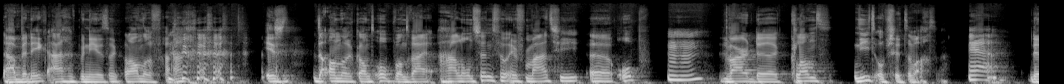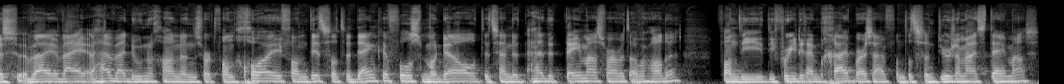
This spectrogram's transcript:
Nou ben ik eigenlijk benieuwd, een andere vraag. is de andere kant op. Want wij halen ontzettend veel informatie uh, op... Mm -hmm. waar de klant niet op zit te wachten. Ja. Dus wij, wij, wij doen gewoon een soort van gooi van dit is wat we denken volgens het model. Dit zijn de, hè, de thema's waar we het over hadden. Van die, die voor iedereen begrijpbaar zijn. Van dat zijn duurzaamheidsthema's.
